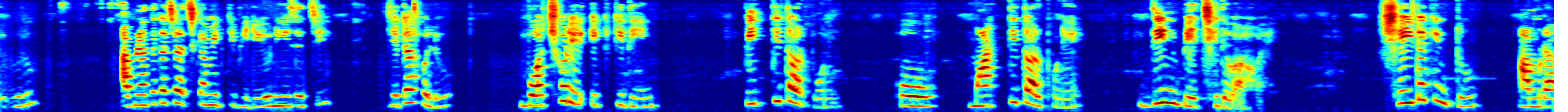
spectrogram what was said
জয় গুরু। আপনাদের কাছে আজকে আমি একটি ভিডিও নিয়ে এসেছি, যেটা হলো বছরের একটি দিন পিতৃতর্পণ ও মাতৃতর্পণের দিন বেছে দেওয়া হয়। সেইটা কিন্তু আমরা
